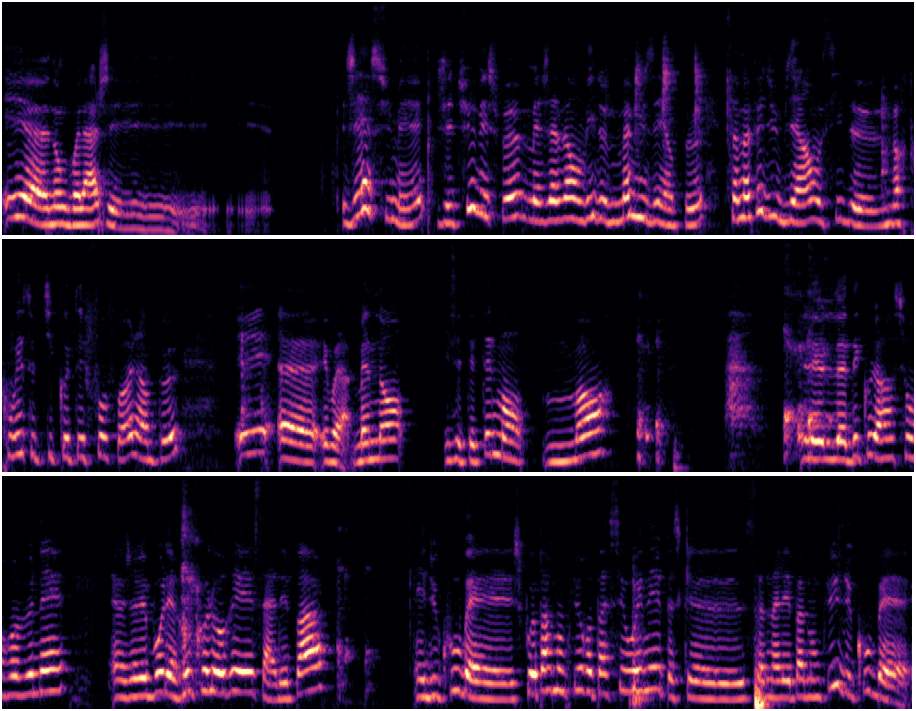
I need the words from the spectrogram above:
Et euh, donc voilà, j'ai j'ai assumé, j'ai tué mes cheveux, mais j'avais envie de m'amuser un peu. Ça m'a fait du bien aussi de me retrouver ce petit côté faux folle un peu. Et, euh, voilà, maintenant, ils étaient tellement morts. la décoloration revenait. Euh, j'avais beau les recolorer, ça allait pas. Et du coup, ben, je pouvais pas non plus repasser au aîné parce que ça n'allait pas non plus. Du coup, ben,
